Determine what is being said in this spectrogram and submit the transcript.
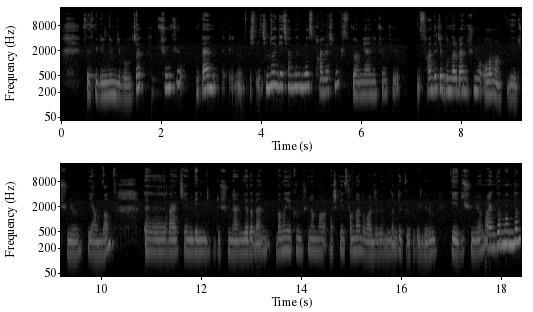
sesli günlüğüm gibi olacak. Çünkü ben e, işte içimden geçenleri biraz paylaşmak istiyorum. Yani çünkü sadece bunları ben düşünüyor olamam diye düşünüyorum bir yandan. Ee, belki yani benim gibi düşünen ya da ben bana yakın düşünen başka insanlar da vardır ve bunları da görebilirim diye düşünüyorum. Aynı zamanda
